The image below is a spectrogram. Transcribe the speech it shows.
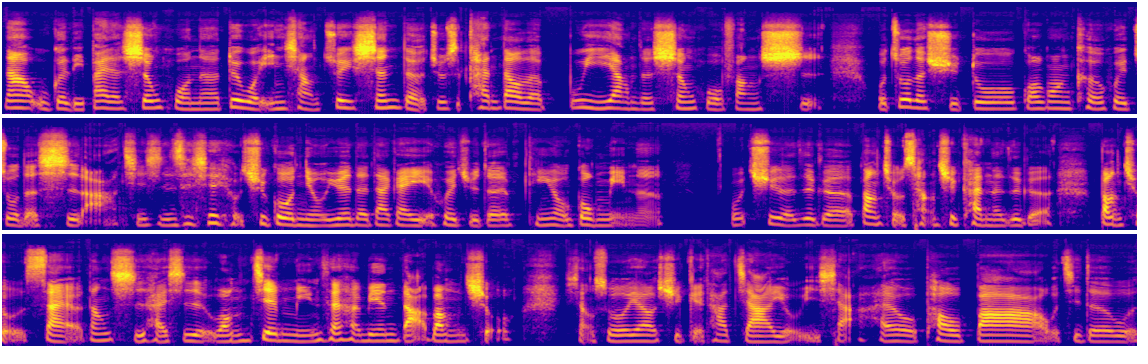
那五个礼拜的生活呢，对我影响最深的就是看到了不一样的生活方式。我做了许多观光客会做的事啦。其实这些有去过纽约的，大概也会觉得挺有共鸣的。我去了这个棒球场去看了这个棒球赛，当时还是王建民在那边打棒球，想说要去给他加油一下。还有泡吧，我记得我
